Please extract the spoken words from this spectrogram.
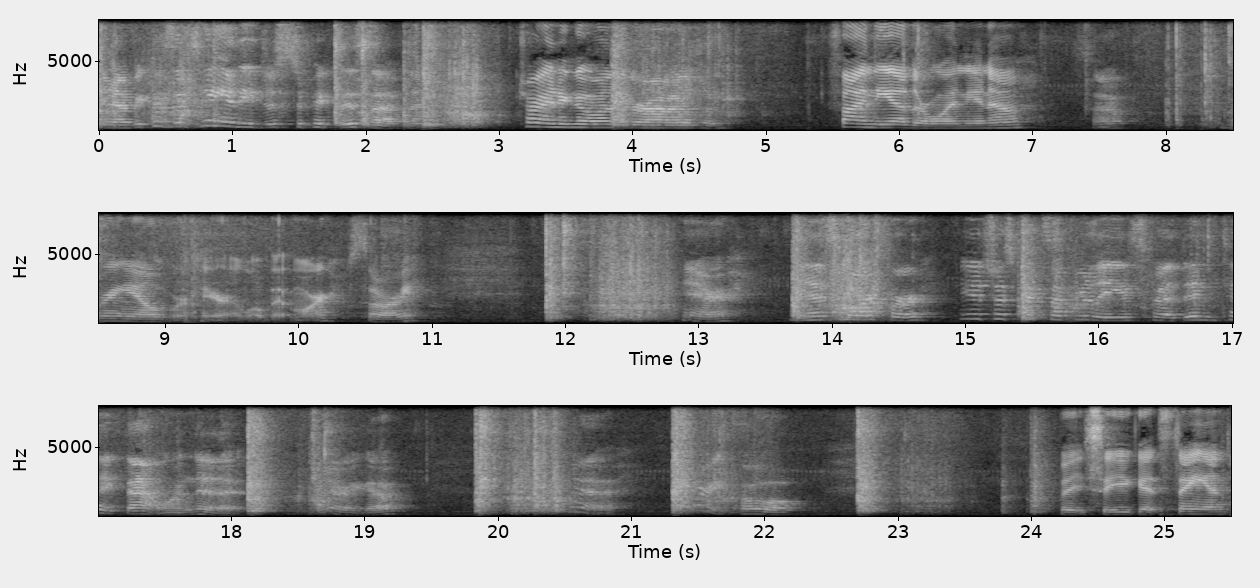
You know, because it's handy just to pick this up and trying to go in the garage and find the other one, you know? So, bring you over here a little bit more. Sorry. There. And it's more for, it just picks up your leaves, but it didn't take that one, did it? There we go. Yeah, very cool. But you see, you get sand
